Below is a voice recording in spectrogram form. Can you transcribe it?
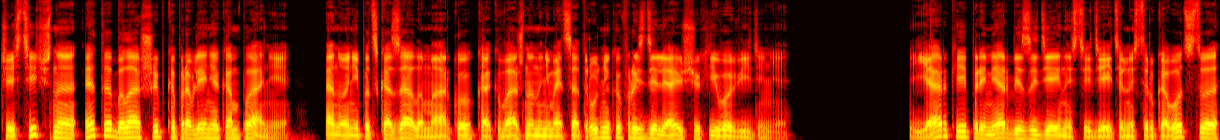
Частично это была ошибка правления компании. Оно не подсказало Марку, как важно нанимать сотрудников, разделяющих его видение. Яркий пример безыдейности деятельности руководства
